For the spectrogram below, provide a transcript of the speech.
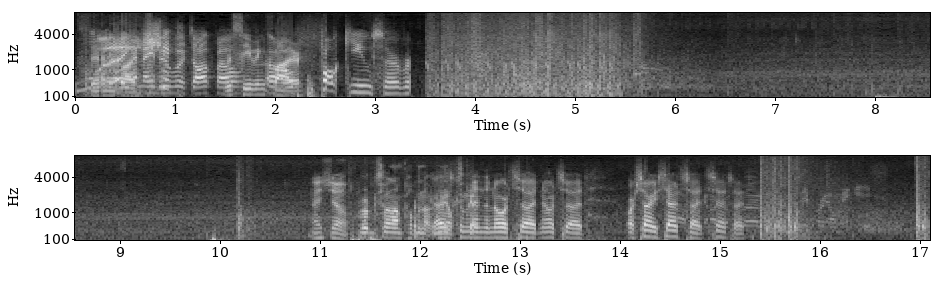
Standing I by. move with dog belt. Receiving Oh, fire. fuck you, server. Nice job. Brooks, I'm probably not going to be Guys able to coming in the north side, north side. Or sorry, south side, south side. Delivery on the east.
